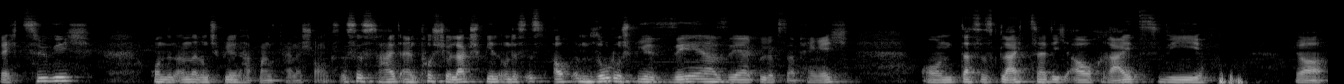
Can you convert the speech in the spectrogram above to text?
recht zügig und in anderen Spielen hat man keine Chance. Es ist halt ein Push-Your-Luck-Spiel und es ist auch im Solo-Spiel sehr, sehr glücksabhängig. Und das ist gleichzeitig auch Reiz wie ja,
